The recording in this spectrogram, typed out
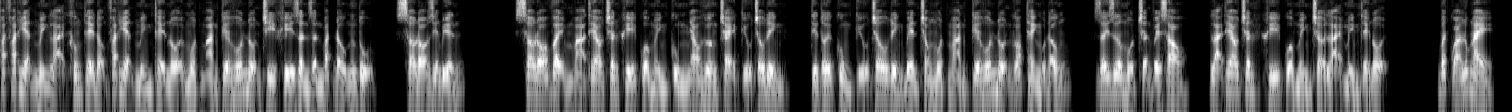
Phát phát hiện mình lại không thể động, phát hiện mình thể nội một màn kia hỗn độn chi khí dần dần bắt đầu ngưng tụ, sau đó diễn biến. Sau đó vậy mà theo chân khí của mình cùng nhau hướng chạy cựu châu đỉnh tiến tới cùng cựu châu đỉnh bên trong một màn kia hỗn độn góp thành một đống, dây dưa một trận về sau, lại theo chân khí của mình trở lại mình thể nội. Bất quá lúc này,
